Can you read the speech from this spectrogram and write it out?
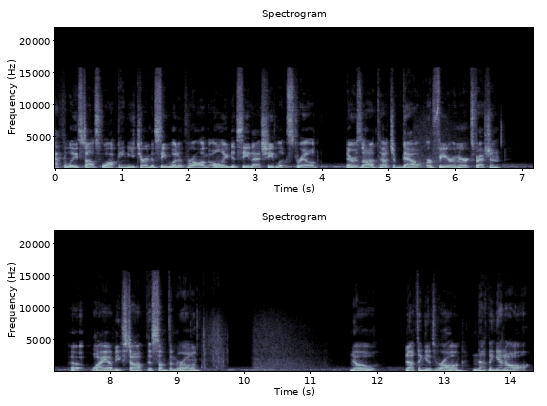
Nathalie stops walking. You turn to see what is wrong, only to see that she looks thrilled. There is not a touch of doubt or fear in her expression. Uh, why have you stopped? Is something wrong? No, nothing is wrong. Nothing at all.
